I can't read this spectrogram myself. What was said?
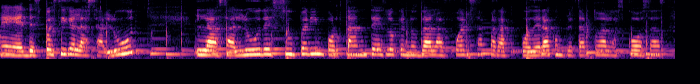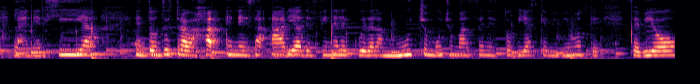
Eh, después sigue la salud. La salud es súper importante, es lo que nos da la fuerza para poder completar todas las cosas, la energía. Entonces trabaja en esa área, defínela y cuídala mucho, mucho más en estos días que vivimos que se vio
